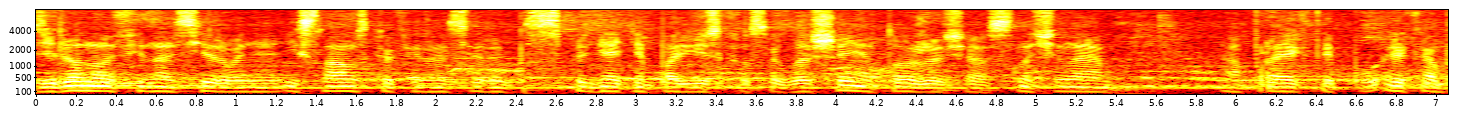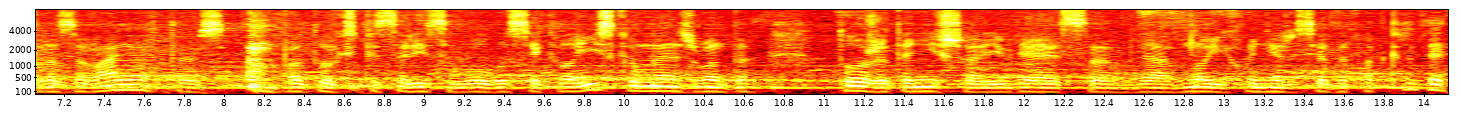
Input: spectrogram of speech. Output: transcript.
зеленого финансирования, исламского финансирования. С принятием Парижского соглашения тоже сейчас начинаем а, проекты по экообразованию, то есть подготовка специалистов в области экологического менеджмента. Тоже эта ниша является для многих университетов открытой.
